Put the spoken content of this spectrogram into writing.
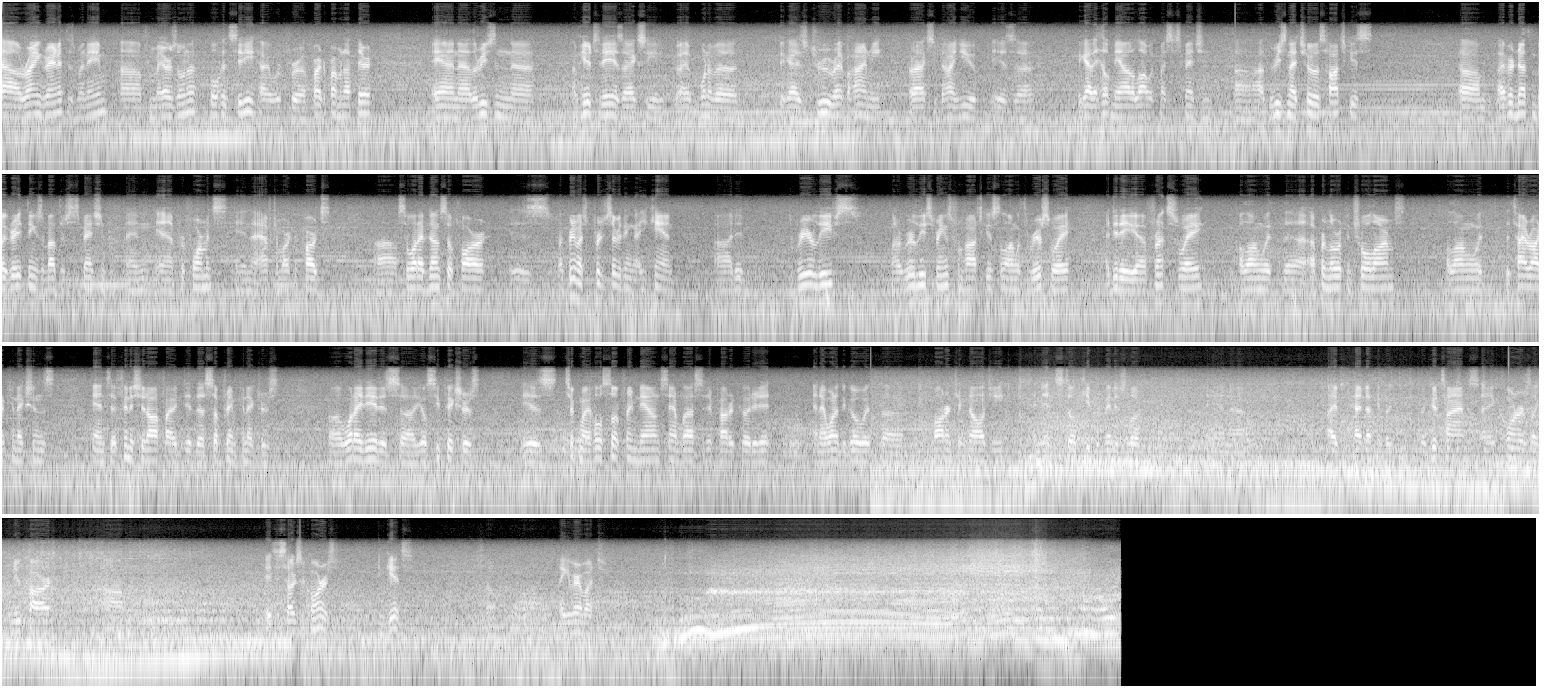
Uh, Ryan Granite is my name, uh, from Arizona, Bullhead City. I work for a fire department out there. And uh, the reason uh, I'm here today is I actually, I have one of uh, the guys, Drew, right behind me, or actually behind you, is uh, the guy that helped me out a lot with my suspension. The reason I chose Hotchkis, um, I've heard nothing but great things about their suspension and, and performance in aftermarket parts. So what I've done so far is I pretty much purchased everything that you can. I did the rear leafs, uh, rear leaf springs from Hotchkis along with the rear sway. I did a uh, front sway along with the upper and lower control arms, along with the tie rod connections, and to finish it off I did the subframe connectors. Uh, what I did is, uh, you'll see pictures, is took my whole subframe down, sandblasted it, powder coated it, and I wanted to go with uh, modern technology and still keep a vintage look. And uh, I've had nothing but, but good times. I had corners like a new car. It just hugs the corners and gets. So, thank you very much.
